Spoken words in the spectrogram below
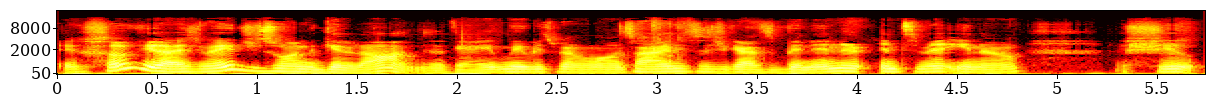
If some of you guys may just want to get it on, okay? Maybe it's been a long time since you guys have been in, intimate, you know. Shoot,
